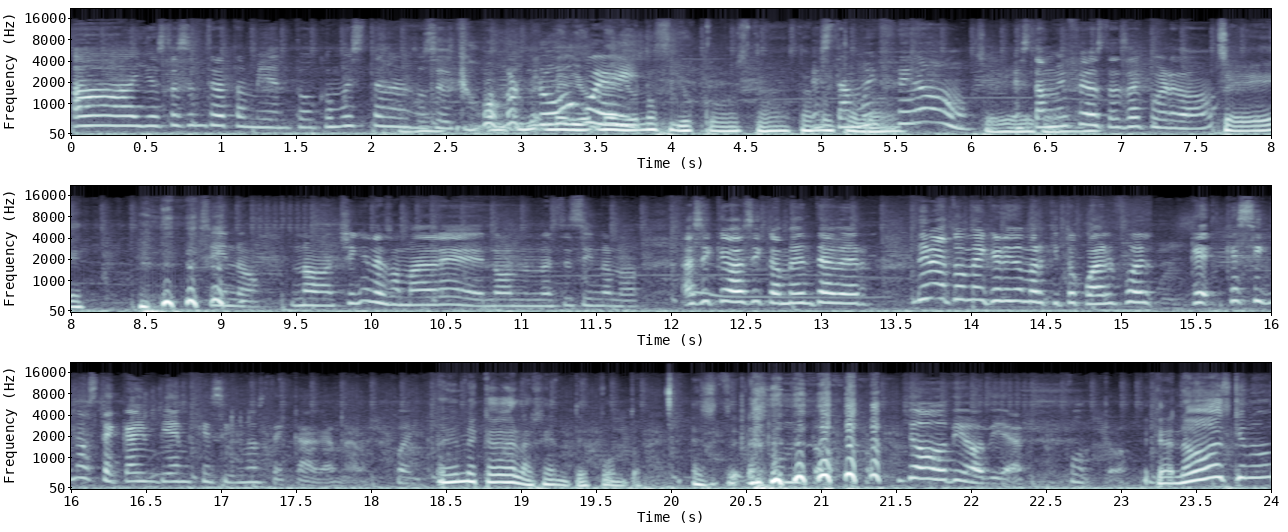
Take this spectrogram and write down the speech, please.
Ah, ya estás en tratamiento. ¿Cómo estás? O sea, es como, me, me no, dio, me güey. dio un ofiuco. Está, está muy Está muy cabrón. feo. Sí, Está muy feo, ¿estás de acuerdo? Sí. Sí, no. No, chinguen a su madre. No, no, no, este signo no. Así que básicamente, a ver, dime tú, mi querido Marquito, ¿cuál fue el. ¿Qué, qué signos te caen bien? ¿Qué signos te cagan? A ver, cuenta. A mí me caga la gente, punto. Este, Punto. Yo odio odiar. Punto. no, es que no,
